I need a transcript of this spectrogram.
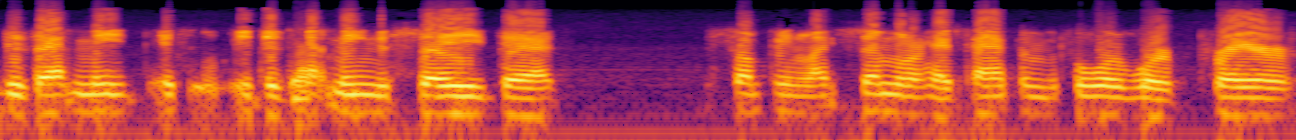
Does that mean it, it, does that mean to say that something like similar has happened before where prayer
